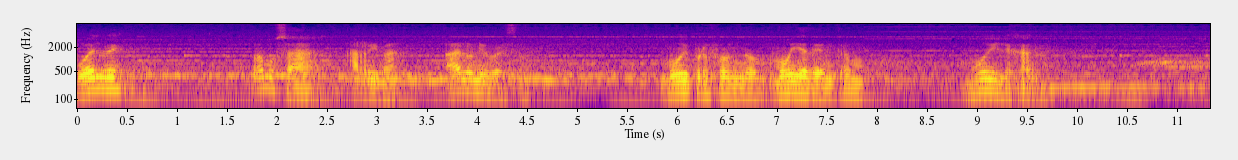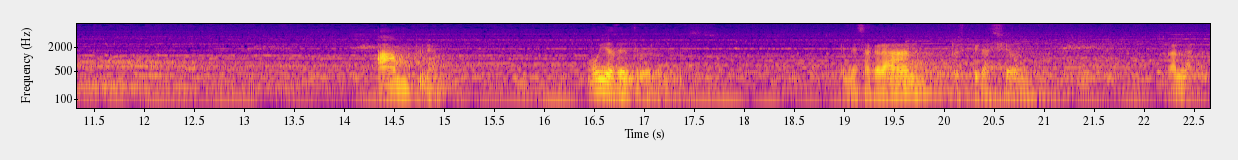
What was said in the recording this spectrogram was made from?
Vuelve, vamos a arriba, al universo, muy profundo, muy adentro, muy lejano. Amplio, muy adentro del universo, en esa gran respiración galáctica.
